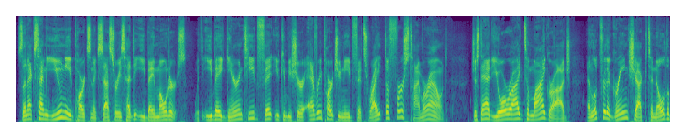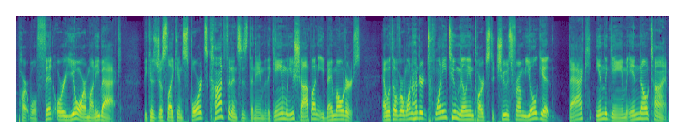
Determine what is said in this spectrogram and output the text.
So the next time you need parts and accessories, head to eBay Motors. With eBay Guaranteed Fit, you can be sure every part you need fits right the first time around. Just add your ride to my garage and look for the green check to know the part will fit or your money back. Because just like in sports, confidence is the name of the game when you shop on eBay Motors. And with over 122 million parts to choose from, you'll get back in the game in no time.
